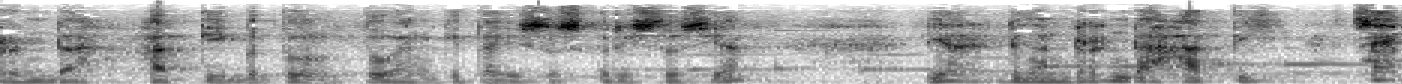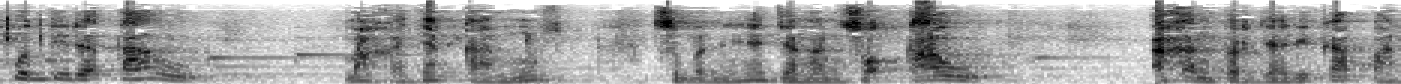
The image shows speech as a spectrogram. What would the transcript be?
Rendah hati betul Tuhan kita Yesus Kristus ya. Dia dengan rendah hati. Saya pun tidak tahu. Makanya kamu sebenarnya jangan sok tahu akan terjadi kapan.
